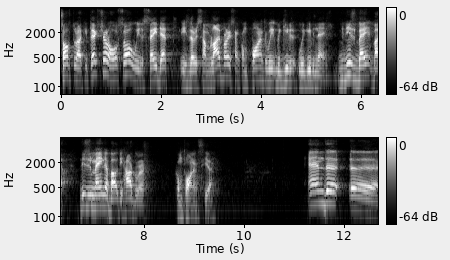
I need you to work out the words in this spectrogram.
software architecture also, we'll say that if there is some library, some component, we, we, give, we give names. This but this is mainly about the hardware components here. And uh, uh,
